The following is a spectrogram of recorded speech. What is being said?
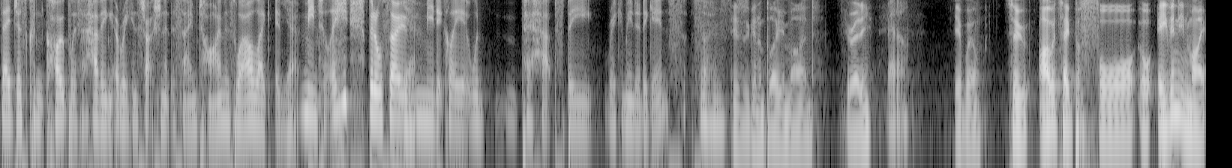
they just couldn't cope with having a reconstruction at the same time as well, like it, Yeah. mentally, but also Yeah. medically, it would perhaps be recommended against. So Mhm. This is going to blow your mind. You ready? Better. It will. So I would say before, or even in my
